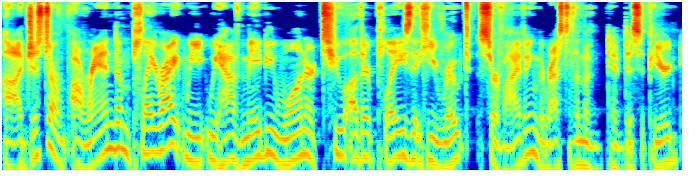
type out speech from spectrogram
uh, just a, a random playwright. We we have maybe one or two other plays that he wrote surviving. The rest of them have, have disappeared.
